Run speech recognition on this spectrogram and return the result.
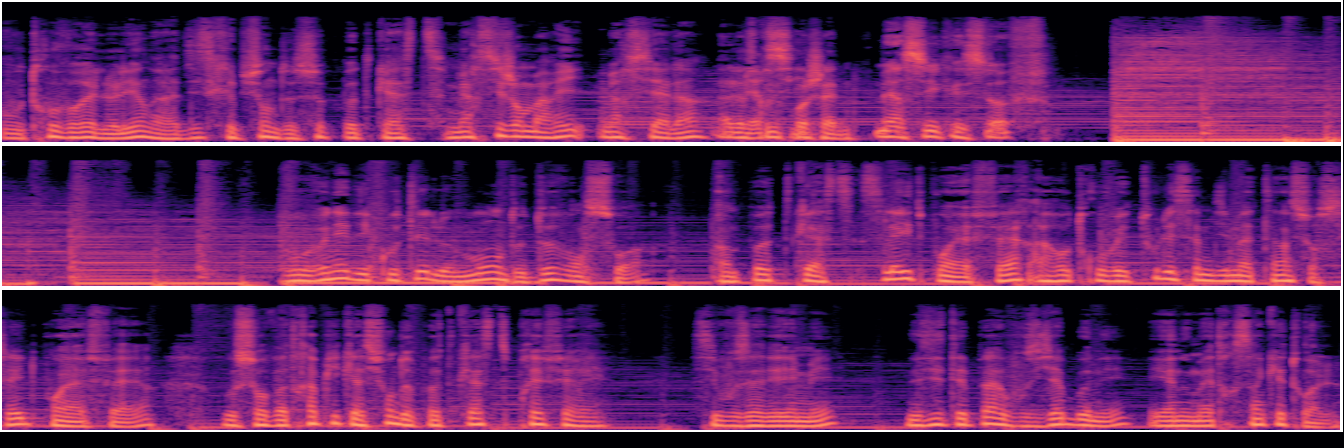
Vous trouverez le lien dans la description de ce podcast. Merci Jean-Marie, merci Alain, à la semaine prochaine. Merci Christophe. Vous venez d'écouter Le Monde devant soi, un podcast slate.fr à retrouver tous les samedis matins sur slate.fr ou sur votre application de podcast préférée. Si vous avez aimé, n'hésitez pas à vous y abonner et à nous mettre 5 étoiles.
